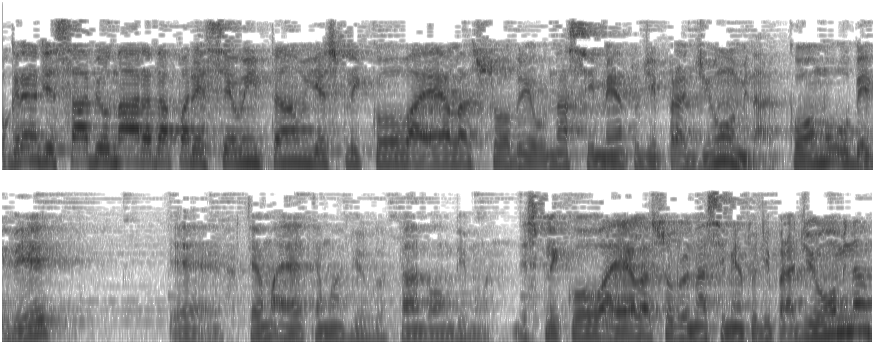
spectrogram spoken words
O grande sábio Narada apareceu então e explicou a ela sobre o nascimento de Pradyumna, como o bebê. É, tem, uma, é, tem uma vírgula, tá bom, Bimala. Explicou a ela sobre o nascimento de Pradyumna,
